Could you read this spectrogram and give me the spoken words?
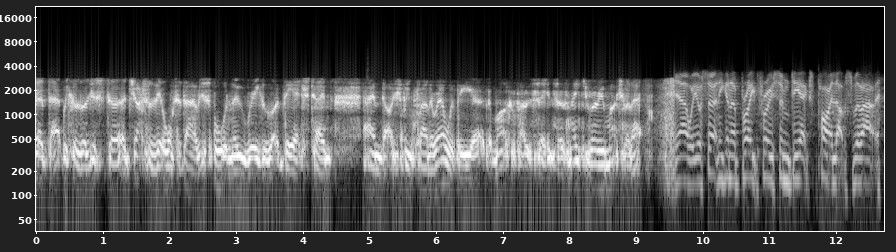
said that because I just uh, adjusted it all today. I just bought a new rig. I've got a DX10, and I've just been playing around with the uh, the microphone setting. So thank you very much for that. Yeah, well, you're certainly going to break through some DX pile-ups without,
